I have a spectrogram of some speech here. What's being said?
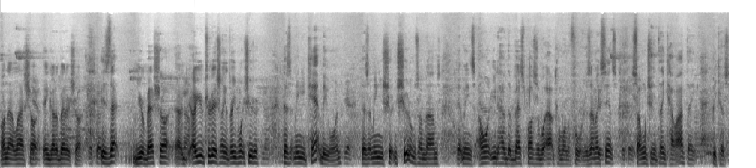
on that last shot and got a better shot? Is that your best shot? Uh, Are you traditionally a three point shooter? Doesn't mean you can't be one. Yeah. Doesn't mean you shouldn't shoot them sometimes. It means I want you to have the best possible outcome on the floor. Does that make sense? So I want you to think how I think because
